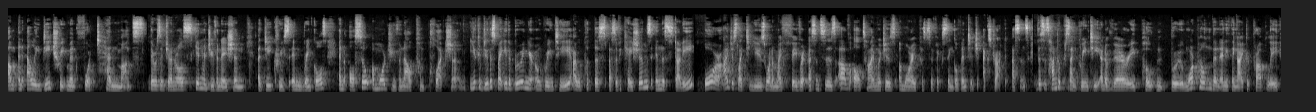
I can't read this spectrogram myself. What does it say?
um, an LED treatment for 10 months. There was a general skin rejuvenation, a decrease in wrinkles, and also a more juvenile complexion. You could do this by either brewing your own green tea. I will put the specifications in the study or I just like to use one of my favorite essences of all time, which is Amore Pacific Single Vintage Extract Essence. This is 100% green tea and a very potent brew, more potent than anything I could probably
